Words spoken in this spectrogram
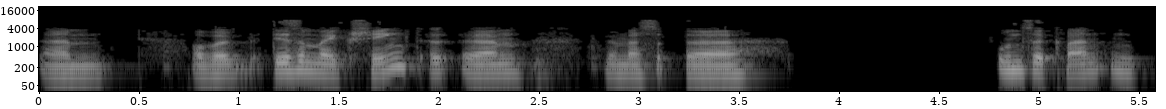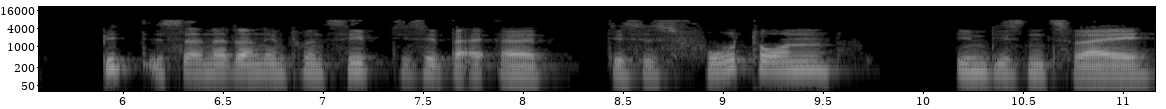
Ähm, aber das einmal geschenkt, äh, ähm, wenn man äh, unser Quantenbit ist einer dann im Prinzip diese, äh, dieses Photon in diesen zwei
